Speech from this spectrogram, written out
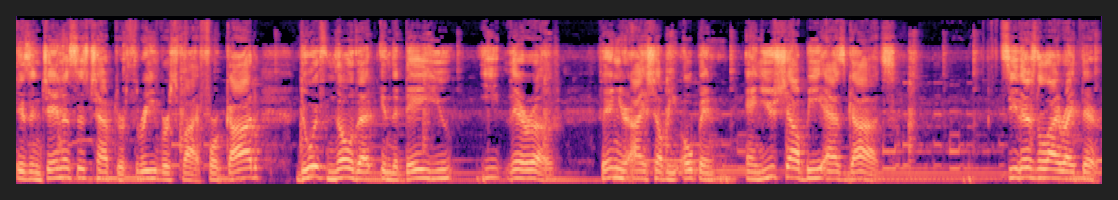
is in Genesis chapter 3, verse 5. For God doeth know that in the day you eat thereof, then your eyes shall be open, and you shall be as gods. See, there's the lie right there.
